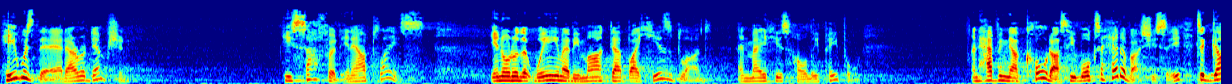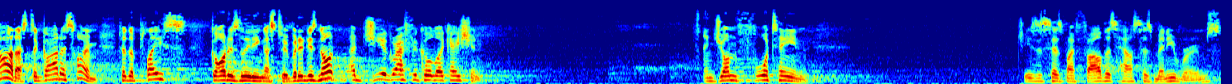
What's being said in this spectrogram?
He was there at our redemption. He suffered in our place in order that we may be marked out by His blood and made His holy people. And having now called us, He walks ahead of us, you see, to guard us, to guide us home, to the place God is leading us to. But it is not a geographical location. In John 14, Jesus says, My Father's house has many rooms.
